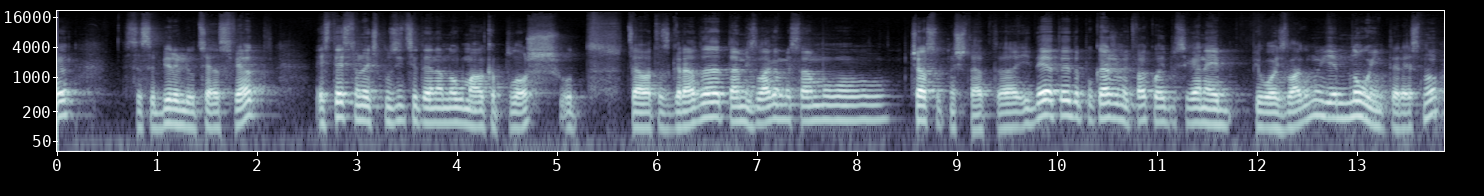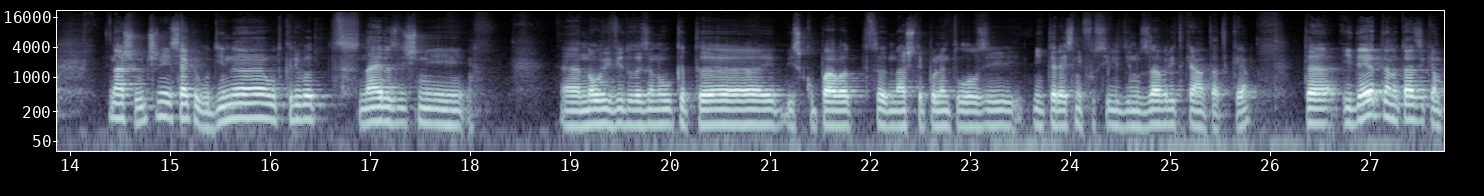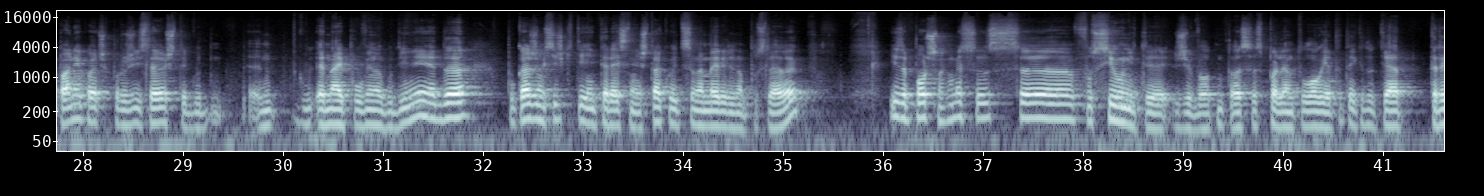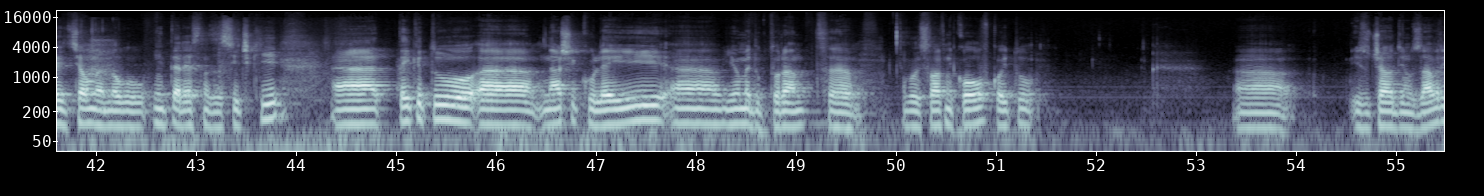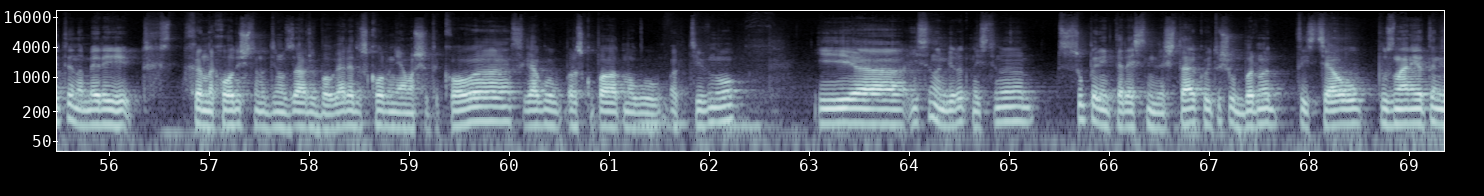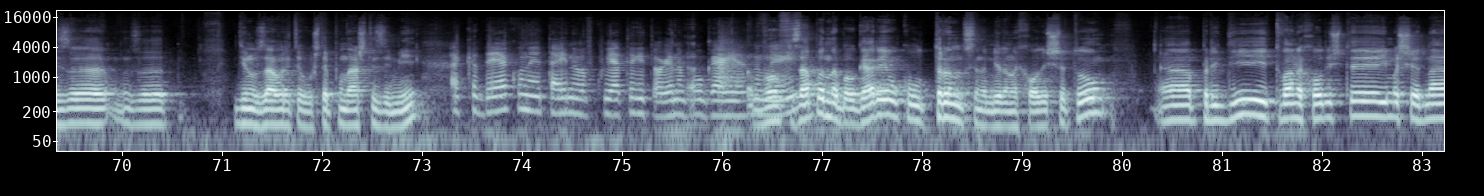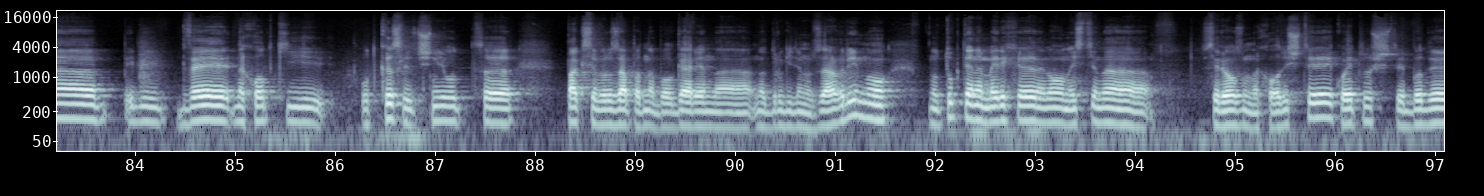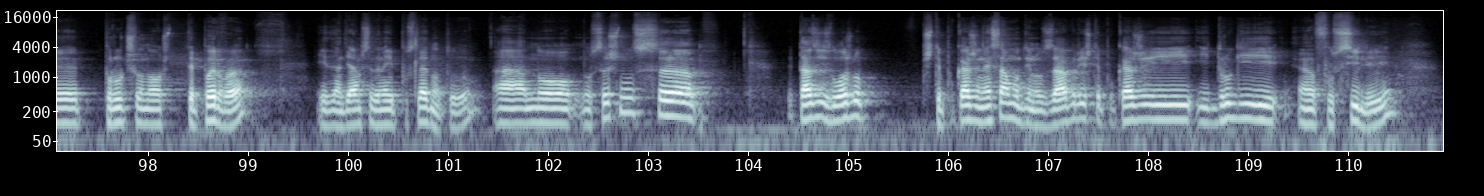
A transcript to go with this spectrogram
са събирали от цял свят. Естествено, експозицията е една много малка площ от цялата сграда. Там излагаме само част от нещата. Идеята е да покажем това, което сега не е било излагано и е много интересно. Наши учени всяка година откриват най-различни нови видове за науката, изкопават нашите палеонтолози, интересни фосили, динозаври и така нататък. Та, идеята на тази кампания, която ще продължи следващите години, една и половина години, е да покажем всички тези интересни неща, които са намерили напоследък. И започнахме с фосилните животни, т.е. с палеонтологията, тъй като тя традиционно е много интересна за всички. А, тъй като а, наши колеги, а, имаме докторант а, Владислав Николов, който а, изучава динозаврите, намери находище на динозаври в България, доскоро нямаше такова, сега го разкопават много активно и, а, и се намират наистина супер интересни неща, които ще обърнат изцяло познанията ни за, за динозаврите въобще по нашите земи. А къде, ако не е тайна, в коя територия на България намери? В западна България около Трън се намира находището. А, преди това находище имаше една или две находки откъслични от а, пак северо-западна България на, на други динозаври, но, но тук те намериха едно наистина сериозно находище, което ще бъде проучвано още първа и надявам се да не е последното. А, но, но всъщност тази изложба ще покаже не само динозаври, ще покаже и, и други а, фусили,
